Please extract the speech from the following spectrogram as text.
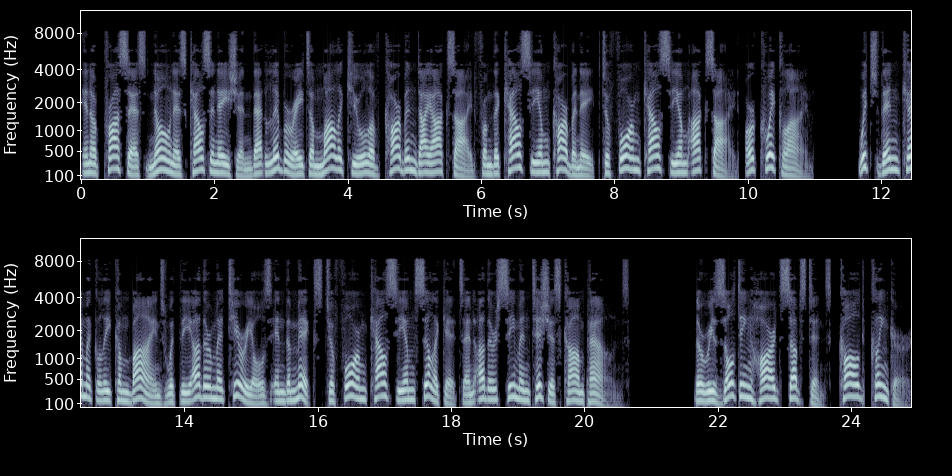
in a process known as calcination that liberates a molecule of carbon dioxide from the calcium carbonate to form calcium oxide, or quicklime which then chemically combines with the other materials in the mix to form calcium silicates and other cementitious compounds. The resulting hard substance, called clinker,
